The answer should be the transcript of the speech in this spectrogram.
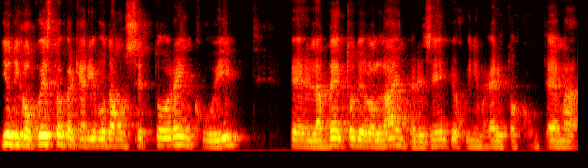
Io dico questo perché arrivo da un settore in cui eh, l'avvento dell'online, per esempio, quindi magari tocco un tema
